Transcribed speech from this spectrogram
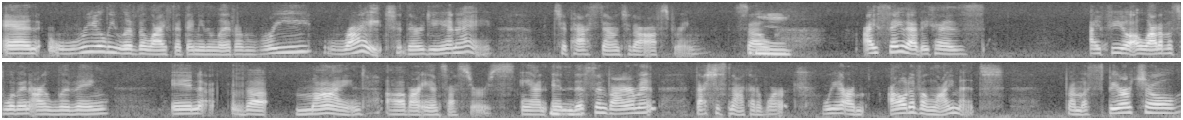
and really live the life that they need to live and rewrite their DNA to pass down to their offspring. So Mm. I say that because I feel a lot of us women are living in the mind of our ancestors. And in Mm-hmm. this environment, that's just not going to work. We are out of alignment from a spiritual,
